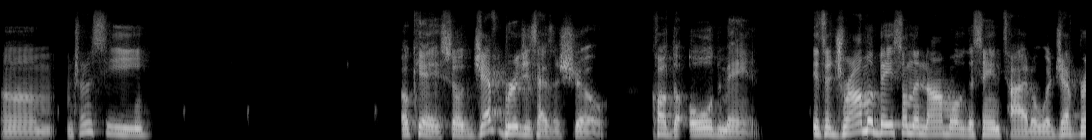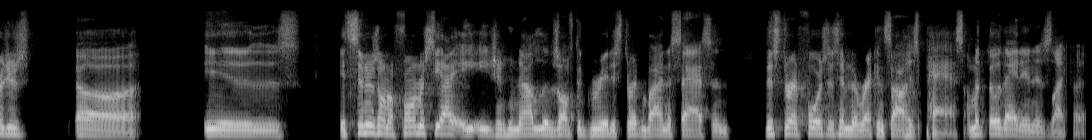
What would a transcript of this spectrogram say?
Um, I'm trying to see. Okay, so Jeff Bridges has a show called The Old Man. It's a drama based on the novel of the same title, where Jeff Bridges uh, is it centers on a former CIA agent who now lives off the grid, is threatened by an assassin. This threat forces him to reconcile his past. I'm gonna throw that in as like a,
